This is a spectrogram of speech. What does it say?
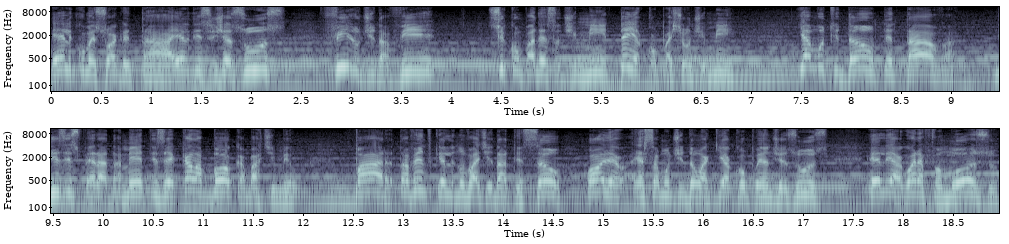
ele começou a gritar. Ele disse: Jesus, filho de Davi, se compadeça de mim, tenha compaixão de mim. E a multidão tentava desesperadamente dizer: Cala a boca, Bartimeu. Para, tá vendo que ele não vai te dar atenção? Olha essa multidão aqui acompanhando Jesus. Ele agora é famoso,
